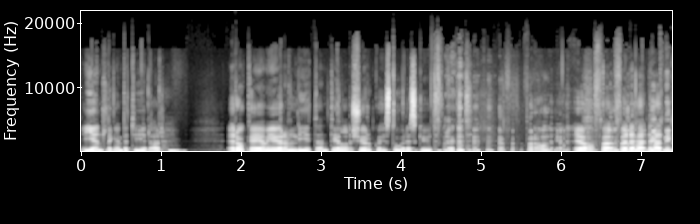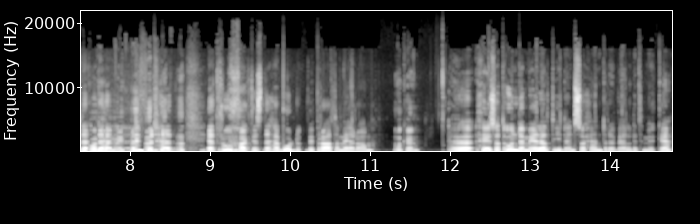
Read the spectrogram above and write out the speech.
egentligen betyder, är det okej om jag gör en liten till kyrkohistorisk utflykt? för, för all del. ja, för, för det här... Det här, det, det här, för det här jag tror faktiskt det här borde vi prata mer om. Okej. Uh, det är ju så att under medeltiden så hände det väldigt mycket.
